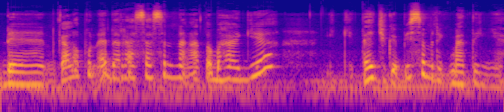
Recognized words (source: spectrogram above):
Dan kalaupun ada rasa senang atau bahagia, kita juga bisa menikmatinya.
